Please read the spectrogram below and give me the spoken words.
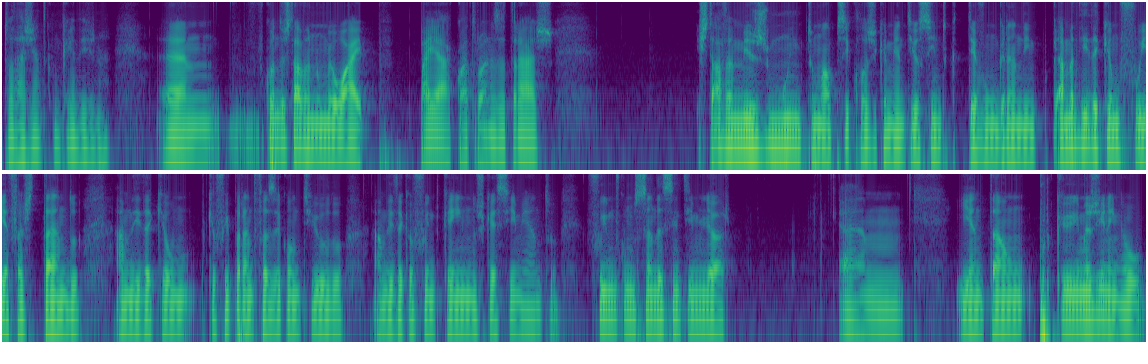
Toda a gente, como quem diz, não é? Um, quando eu estava no meu hype, pai, há 4 anos atrás, estava mesmo muito mal psicologicamente. Eu sinto que teve um grande à medida que eu me fui afastando à medida que eu, que eu fui parando de fazer conteúdo à medida que eu fui caindo no esquecimento fui-me começando a sentir melhor. Um, e então, porque imaginem, eu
